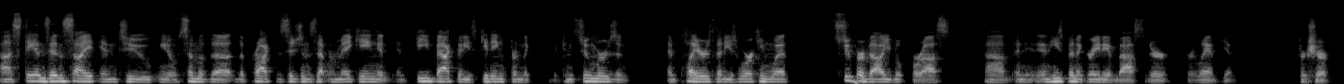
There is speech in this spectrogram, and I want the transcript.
uh, Stan's insight into you know some of the the product decisions that we're making and, and feedback that he's getting from the, the consumers and and players that he's working with super valuable for us. Um, and and he's been a great ambassador for Lamkin for sure.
